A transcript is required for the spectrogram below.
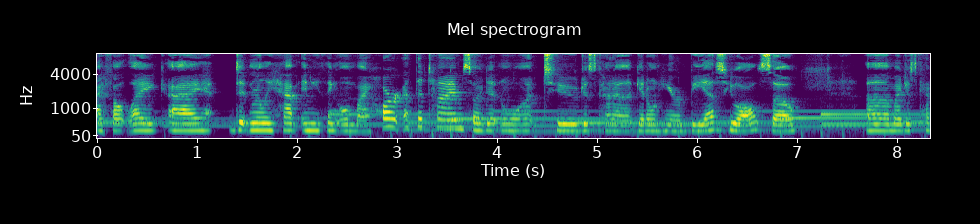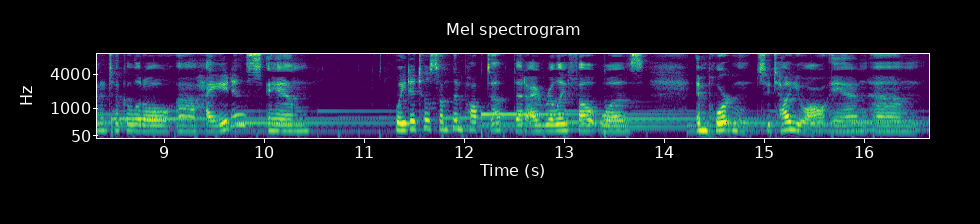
I felt like I didn't really have anything on my heart at the time, so I didn't want to just kind of get on here and BS you all. So um, I just kind of took a little uh, hiatus and waited till something popped up that I really felt was important to tell you all. And um,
